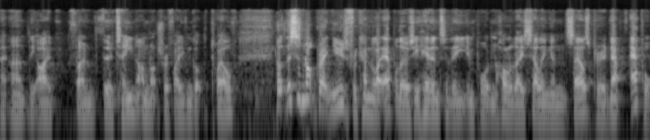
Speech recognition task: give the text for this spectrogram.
uh, um, the iPhone 13. I'm not sure if I even got the 12. Look, this is not great news for a company like Apple, though, as you head into the important holiday selling and sales period. Now, Apple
